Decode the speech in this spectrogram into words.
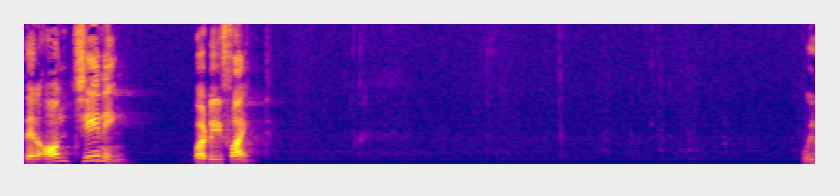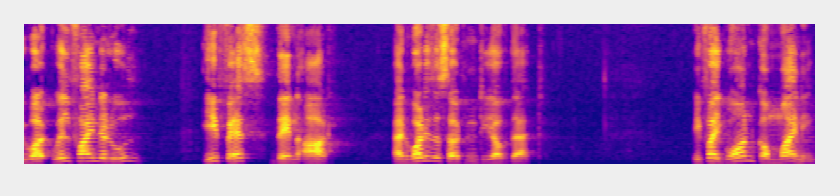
then on chaining what do we find? We will find a rule if S then R and what is the certainty of that? If I go on combining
